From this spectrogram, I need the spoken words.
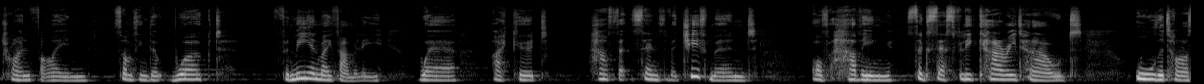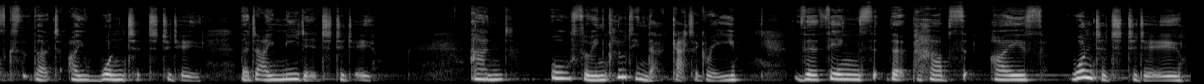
try and find something that worked for me and my family where I could have that sense of achievement of having successfully carried out all the tasks that I wanted to do, that I needed to do. And also include in that category the things that perhaps I've wanted to do,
